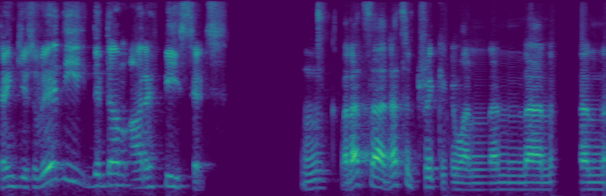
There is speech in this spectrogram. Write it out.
Thank you. So where the, the term RFP sits? Mm, well, that's a, that's a tricky one. And, and, and,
